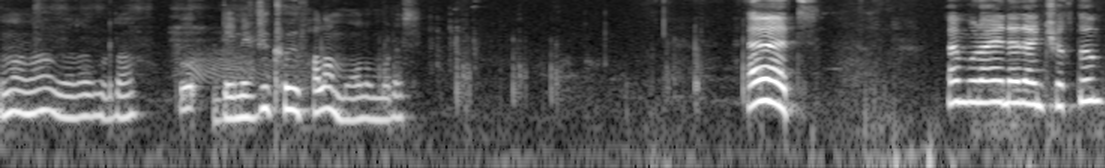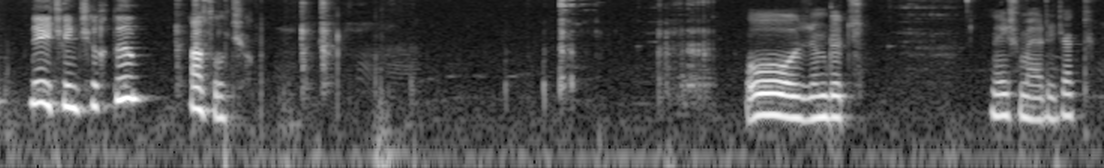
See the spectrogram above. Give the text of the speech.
Bunlar ne yapıyorlar burada? Bu demirci köyü falan mı oğlum burası? Evet. Ben buraya neden çıktım? Ne için çıktım? Nasıl çıktım? Oo zümrüt. Ne işime yarayacak?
